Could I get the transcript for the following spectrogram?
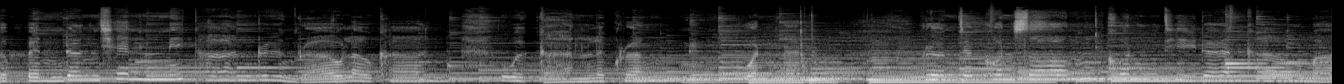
กับเป็นดังเช่นนิทานเรื่องราวเล่าขาน ว่าการละครั้งหนึ่งวันนั้น เริ่มจากคนสองคนที่เดินเข้ามา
